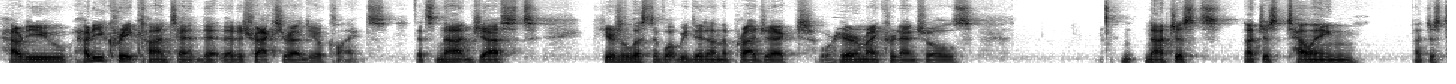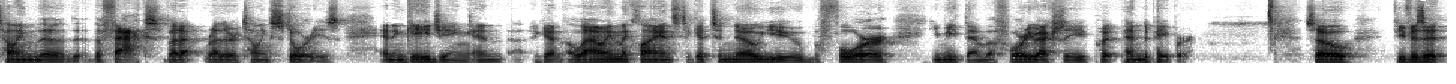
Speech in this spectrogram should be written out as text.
how do you how do you create content that, that attracts your ideal clients? That's not just here's a list of what we did on the project or here are my credentials. Not just not just telling not just telling the, the, the facts but uh, rather telling stories and engaging and uh, again allowing the clients to get to know you before you meet them before you actually put pen to paper so if you visit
